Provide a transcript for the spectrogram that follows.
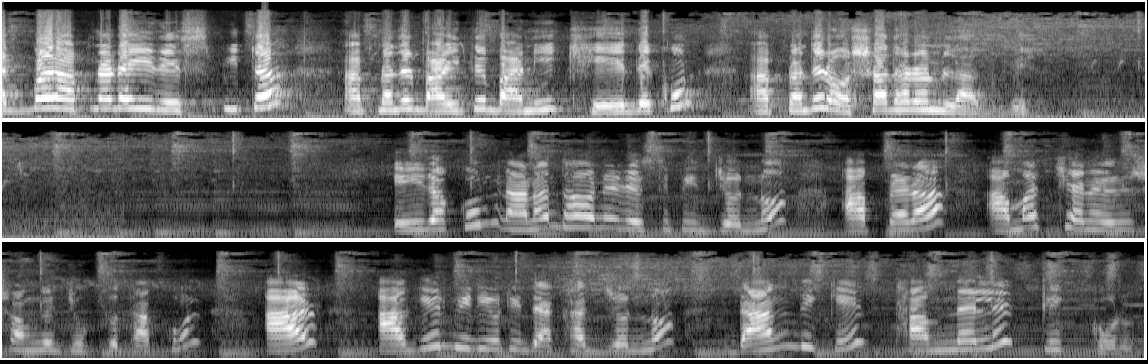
একবার আপনারা এই রেসিপিটা আপনাদের বাড়িতে বানিয়ে খেয়ে দেখুন, আপনাদের অসাধারণ লাগবে। এই রকম নানা ধরনের রেসিপির জন্য আপনারা আমার চ্যানেলের সঙ্গে যুক্ত থাকুন। আর আগের ভিডিওটি দেখার জন্য ডান দিকে থামনেলে ক্লিক করুন।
